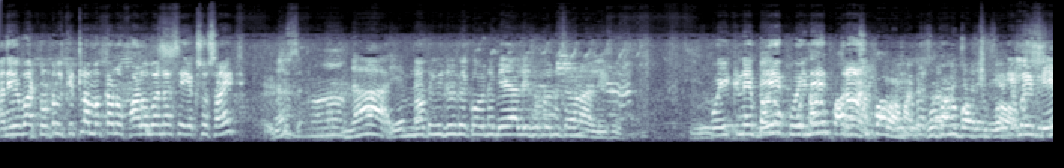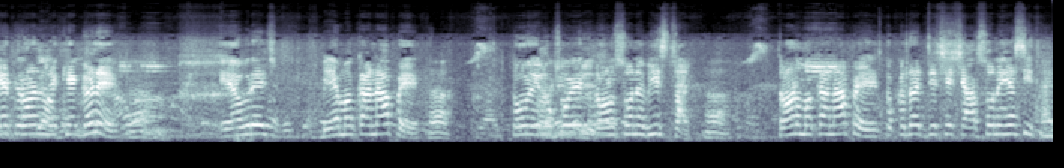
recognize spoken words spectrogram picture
અને એવા ટોટલ કેટલા મકાનો ફાળવવાના છે? એકસો સાહીઠ? ના એમને તો કીધું કે કોઈને બે આલીશું કોઈને ત્રણ આલીશું. કોઈકને બે કોઈને ત્રણ. એટલે બે ત્રણ લેખે ગણે. એવરેજ બે મકાન આપે તો એ લોકોએ ત્રણસો ને વીસ થાય. ત્રણ મકાન આપે તો કદાચ જે છે ચારસો ને એસી થાય.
